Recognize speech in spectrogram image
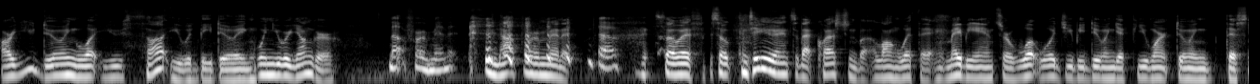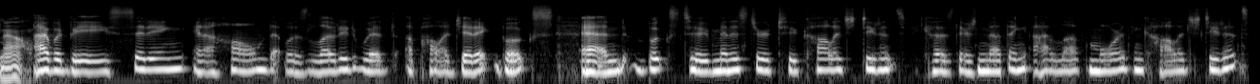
are you doing what you thought you would be doing when you were younger? Not for a minute. Not for a minute. no. So if so continue to answer that question, but along with it, maybe answer what would you be doing if you weren't doing this now? I would be sitting in a home that was loaded with apologetic books and books to minister to college students because there's nothing I love more than college students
